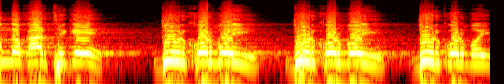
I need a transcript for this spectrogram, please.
অন্ধকার থেকে দূর করবই দূর করবই দূর করবই।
